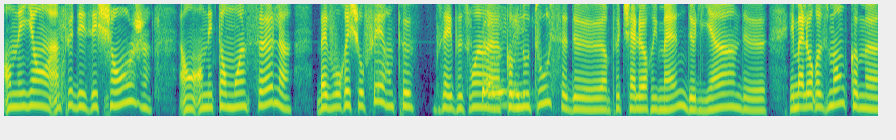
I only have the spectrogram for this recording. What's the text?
en ayant un peu des échanges, en, en étant moins seul, ben, vous réchauffer un peu. Vous avez besoin, Ben oui, comme nous tous, de un peu de chaleur humaine, de lien, de et malheureusement, comme euh,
